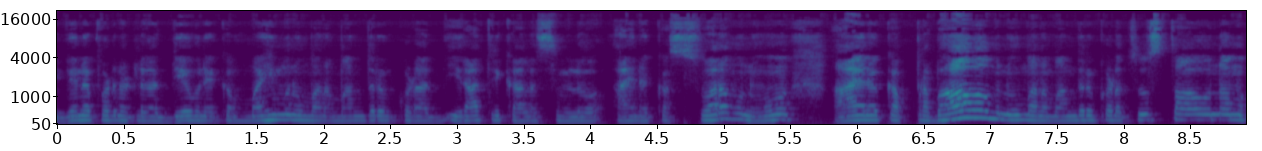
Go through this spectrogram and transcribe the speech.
వినపడినట్లుగా దేవుని యొక్క మహిమను మనం అందరం కూడా ఈ రాత్రి కాల సమయంలో ఆయన యొక్క స్వరమును ఆయన యొక్క ప్రభావమును మనం అందరం కూడా చూస్తూ ఉన్నాము.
